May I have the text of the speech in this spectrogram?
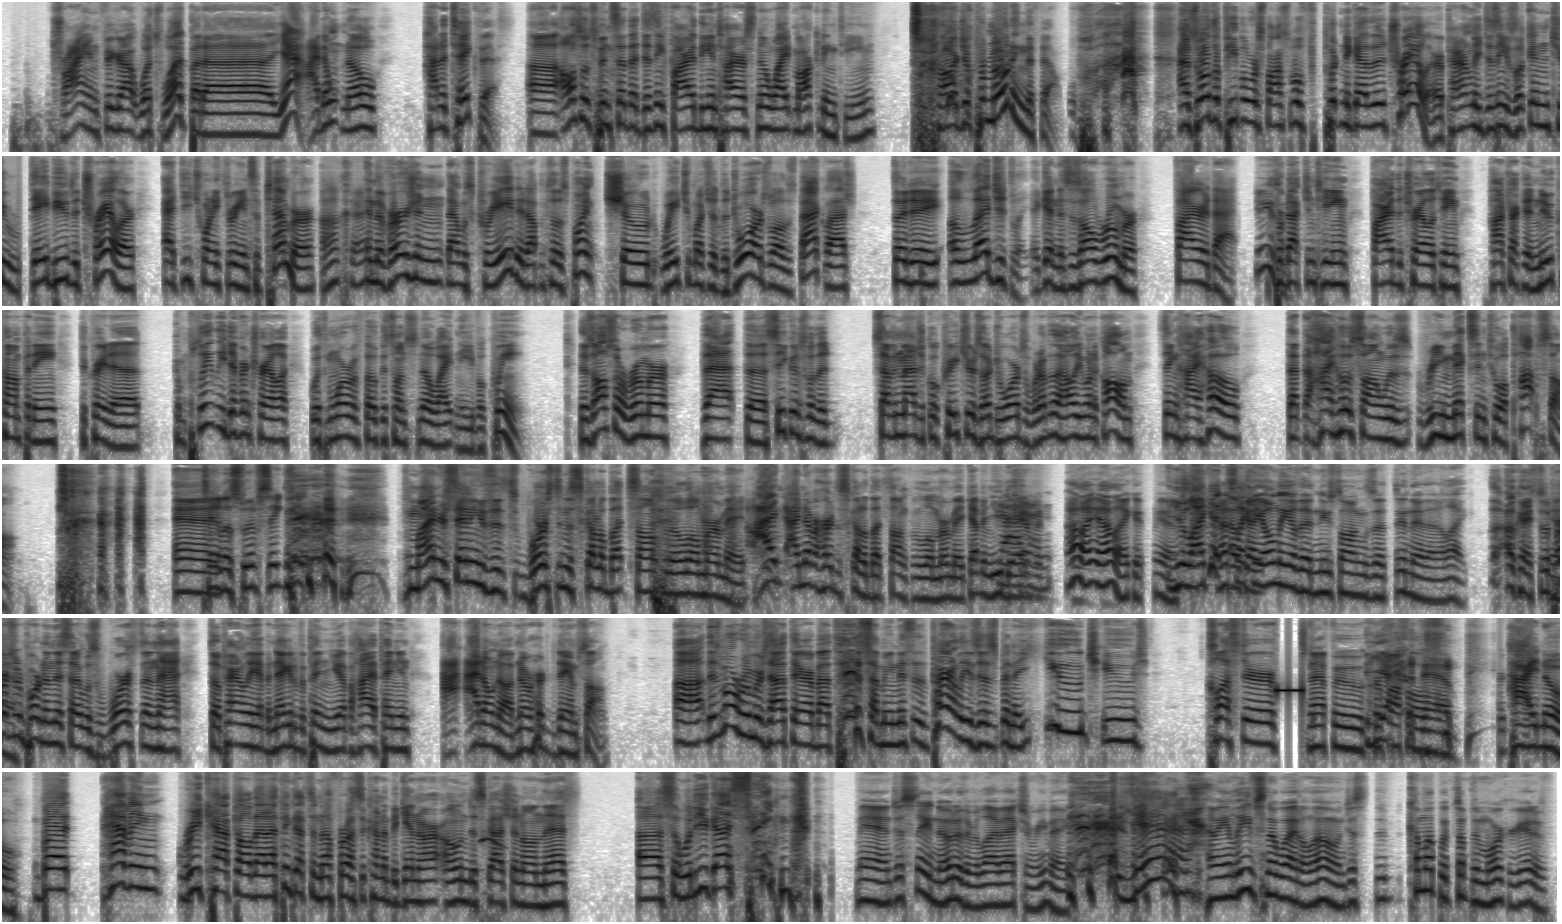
try and figure out what's what. But uh, yeah, I don't know how to take this. Uh, also, it's been said that Disney fired the entire Snow White marketing team in charge of promoting the film, as well as the people responsible for putting together the trailer. Apparently, Disney's looking to debut the trailer at D23 in September. Okay. And the version that was created up until this point showed way too much of the dwarves, while this backlash. So they allegedly, again, this is all rumor, fired that Jesus. production team, fired the trailer team, contracted a new company to create a completely different trailer with more of a focus on Snow White and the Evil Queen. There's also a rumor that the sequence where the seven magical creatures or dwarves or whatever the hell you want to call them sing Hi Ho, that the Hi Ho song was remixed into a pop song. and Taylor Swift sings it. my understanding is it's worse than the Scuttlebutt song from The Little Mermaid. I, I never heard the Scuttlebutt song from The Little Mermaid. Kevin, you Yeah, I did. haven't. I like, yeah, I like it. Yeah. You like it? That's like Okay. the only of the new songs that's in there that I like. Okay, so the Yeah. person reporting on this said it was worse than that. So apparently, you have a negative opinion. You have a high opinion. I, I don't know. I've never heard the damn song. Uh, there's more rumors out there about this. I mean, this is apparently has just been a huge, huge cluster. Snafu, Yeah. kerfuffle. Damn. Hi, no. But having recapped all that, I think that's enough for us to kind of begin our own discussion on this. Uh, so, what do you guys think? Man, just say no to the live action remake. Yeah. I mean, leave Snow White alone. Just uh, come up with something more creative.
